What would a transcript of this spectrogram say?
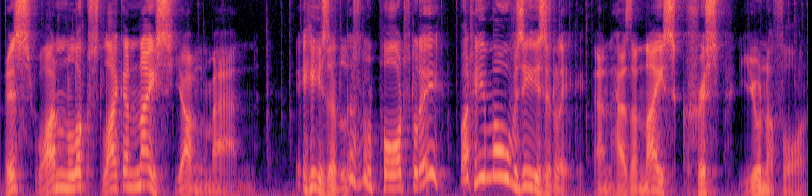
This one looks like a nice young man. He's a little portly, but he moves easily and has a nice crisp uniform.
